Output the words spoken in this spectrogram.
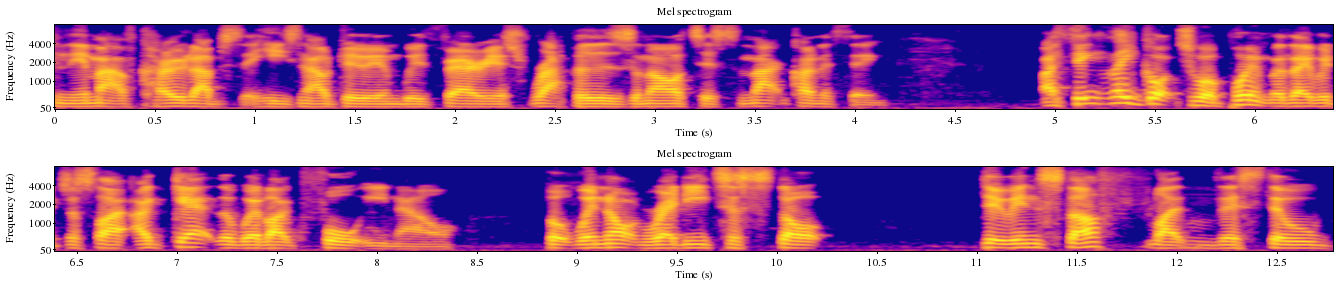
and the amount of collabs that he's now doing with various rappers and artists and that kind of thing. I think they got to a point where they were just like, I get that we're like 40 now, but we're not ready to stop doing stuff. Like mm. there's still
